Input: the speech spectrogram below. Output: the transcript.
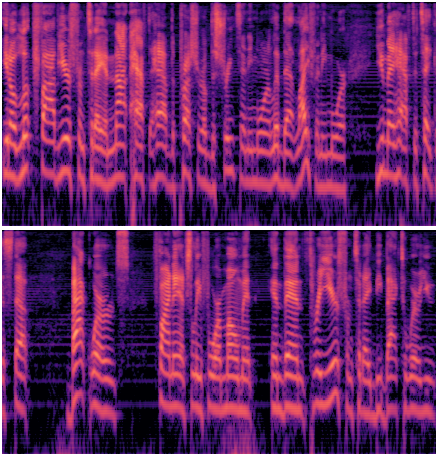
you know, look five years from today and not have to have the pressure of the streets anymore and live that life anymore, you may have to take a step backwards financially for a moment, and then three years from today be back to where you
